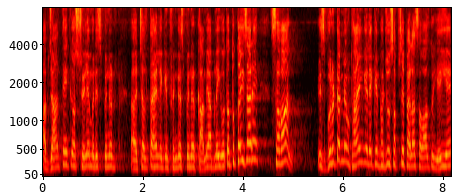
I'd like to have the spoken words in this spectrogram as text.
अब जानते हैं कि ऑस्ट्रेलिया में स्पिनर चलता है, लेकिन फिंगर स्पिनर कामयाब नहीं होता। तो कई सारे सवाल इस बुलेटिन में उठाएँगे, लेकिन भजू, सबसे पहला सवाल तो यही है।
